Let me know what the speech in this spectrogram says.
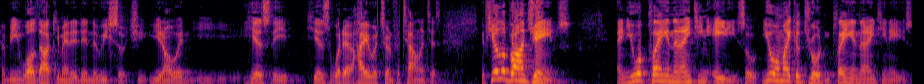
have been well documented in the research. You, you know, and here's the here's what a higher return for talent is. If you're LeBron James and you were playing in the 1980s, or you were Michael Jordan playing in the 1980s,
